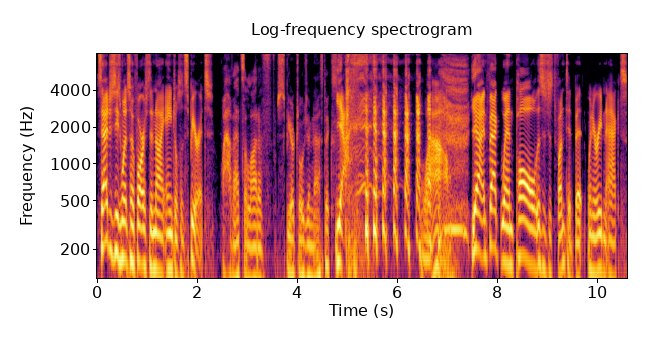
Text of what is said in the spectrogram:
Sadducees went so far as to deny angels and spirits. Wow, that's a lot of spiritual gymnastics. Yeah. wow. Yeah, in fact, when Paul, this is just a fun tidbit when you're reading Acts,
